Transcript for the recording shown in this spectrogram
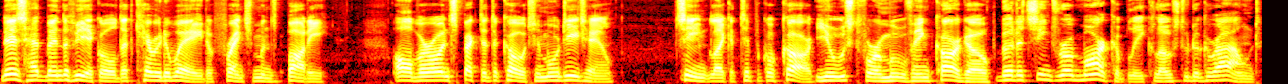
this had been the vehicle that carried away the Frenchman's body. Alborough inspected the coach in more detail. It seemed like a typical car used for moving cargo, but it seemed remarkably close to the ground.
